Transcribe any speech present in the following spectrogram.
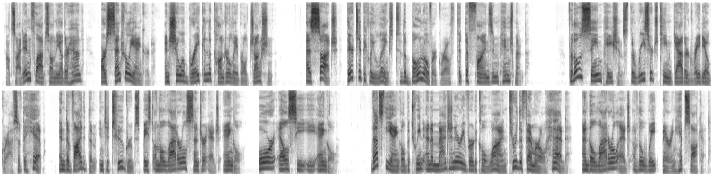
Outside in flaps, on the other hand, are centrally anchored and show a break in the chondrolabral junction. As such, they're typically linked to the bone overgrowth that defines impingement. For those same patients, the research team gathered radiographs of the hip and divided them into two groups based on the lateral center edge angle, or LCE angle. That's the angle between an imaginary vertical line through the femoral head and the lateral edge of the weight bearing hip socket.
